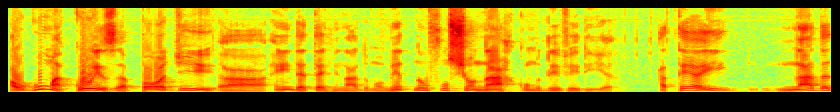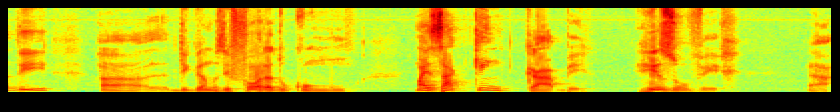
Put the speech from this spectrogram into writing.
Alguma coisa pode, ah, em determinado momento, não funcionar como deveria. Até aí, nada de, ah, digamos, de fora do comum. Mas a quem cabe resolver, ah,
